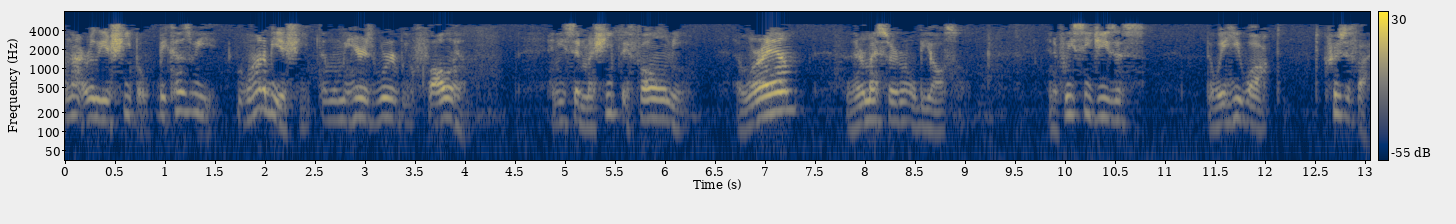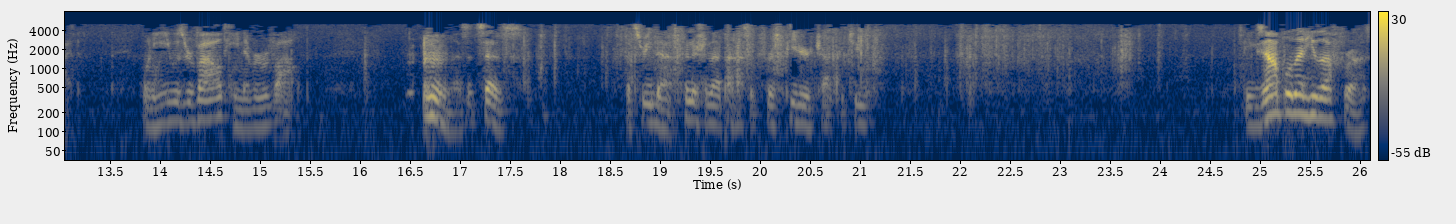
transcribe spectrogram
we're not really a sheep. But because we, we want to be a sheep, then when we hear his word, we follow him. And he said, My sheep, they follow me. And where I am, there my servant will be also. And if we see Jesus the way he walked, crucified, when he was reviled, he never reviled. As it says, let's read that, finish in that passage, 1 Peter chapter 2. The example that he left for us.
